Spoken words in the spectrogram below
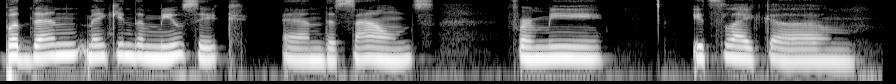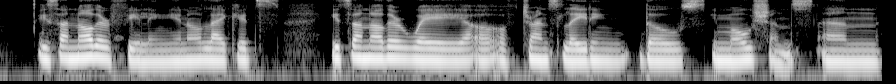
But then making the music and the sounds for me it's like um, it's another feeling you know like it's it's another way of translating those emotions. And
